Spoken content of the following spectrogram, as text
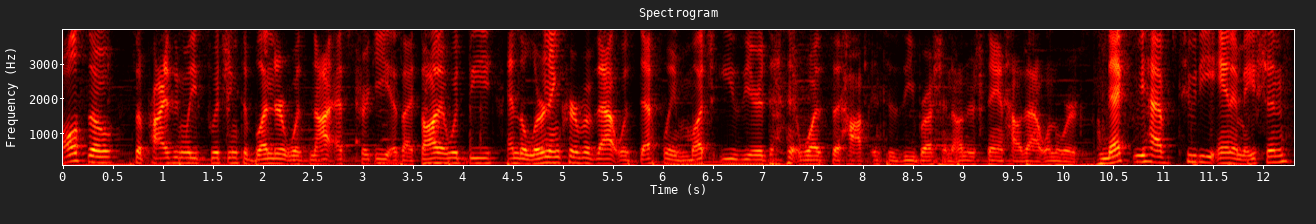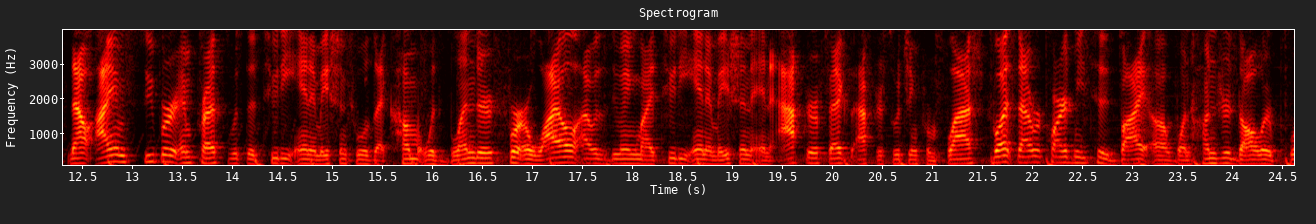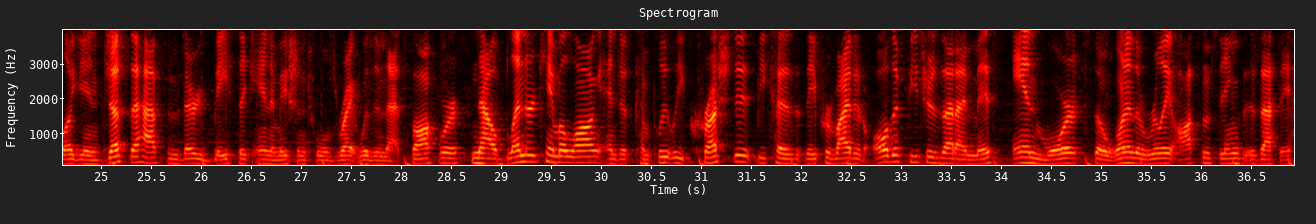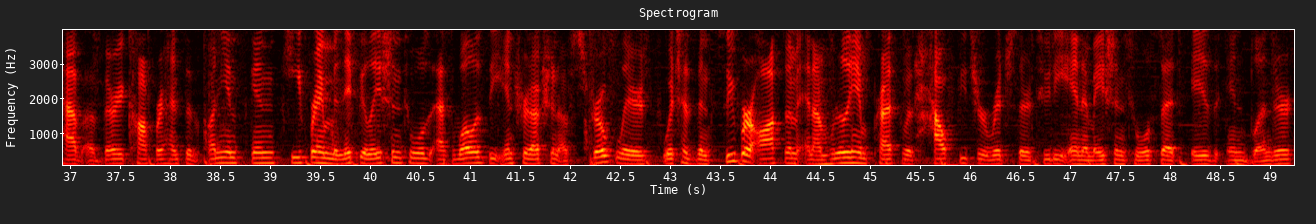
Also, surprisingly, switching to Blender was not as tricky as I thought it would be, and the learning curve of that was definitely much easier than it was to hop into ZBrush and understand how that one works. Next, we have 2D animation. Now, I am super impressed with the 2D animation tools that come with Blender. For a while, I was doing my 2D animation in After Effects after switching from Flash, but that required me to buy a $100 plugin just to have some very basic animation tools right within that software. Now, Blender came along and just completely crushed it because they provided all the features that I missed and more. So one of the really awesome things is that they have a very comprehensive onion skin, keyframe manipulation tools, as well as the introduction of stroke layers, which has been super awesome. And I'm really impressed with how feature rich their 2D animation toolset is in Blender,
